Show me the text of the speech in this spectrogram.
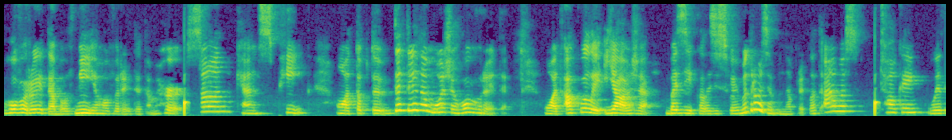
говорити або вміє говорити. Там her son can speak. От, тобто дитина може говорити. От, а коли я вже базікала зі своїми друзями, наприклад, I was talking with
